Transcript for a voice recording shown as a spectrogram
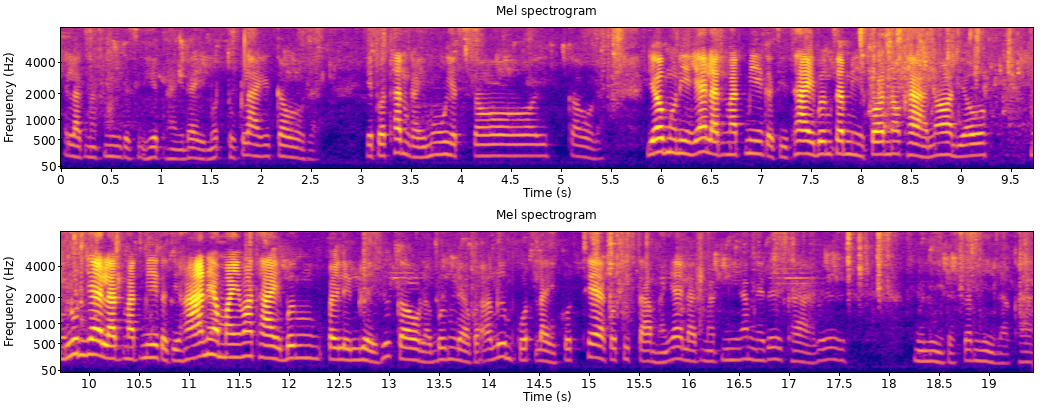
ยายหลัดมัดมีก็สิเฮ็ดให้ได้หมดทุกลายคือเก่าล่ะ เฮ็ดบ่ทันไก่มูเฮ็ดซอยเก่าละเดี๋ยวมือนี้ยายหลัดมัดมีก็สิไทยเบิ่งซ้ำนี้ก่อนเนาะค่ะเนาะเดี๋ยวมือรุ่นยายหลัดมัดมีก็สิหาแนวใหม่มาไทยเบิ่งไปเรื่อยๆคือเก่าล่ะเบิ่งแล้วก็อย่าลืมกดไลค์กดแชร์กดติดตามให้ยายหลัดมัดมีนำในเด้อค่ะเด้อมือนี้ก็จะมีแล้วค่ะ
